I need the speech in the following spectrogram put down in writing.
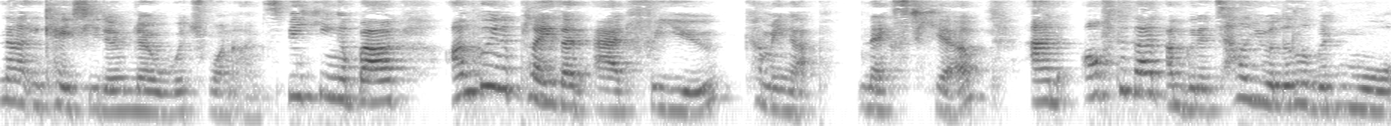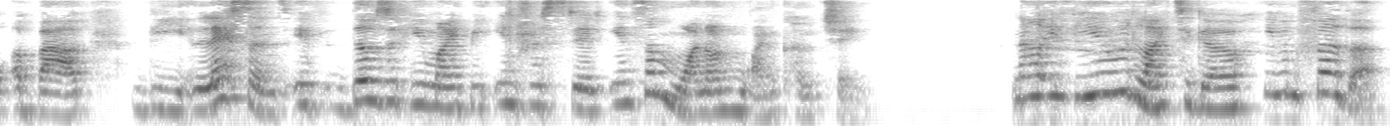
Now, in case you don't know which one I'm speaking about, I'm going to play that ad for you coming up next here. And after that, I'm going to tell you a little bit more about the lessons if those of you might be interested in some one-on-one -on -one coaching. Now, if you would like to go even further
